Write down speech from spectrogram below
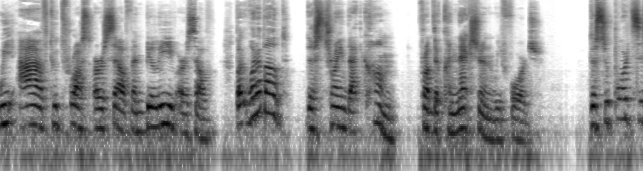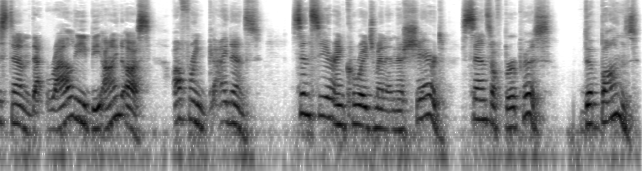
We have to trust ourselves and believe ourselves. But what about the strength that come from the connection we forge? The support system that rally behind us offering guidance, sincere encouragement, and a shared sense of purpose. The bonds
